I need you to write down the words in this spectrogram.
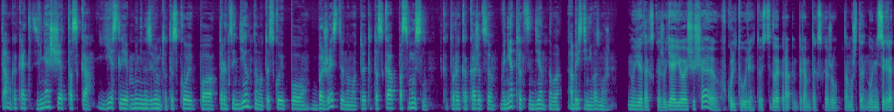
там какая-то звенящая тоска. Если мы не назовем это тоской по трансцендентному, тоской по божественному, то это тоска по смыслу, которая, как кажется, вне трансцендентного обрести невозможно. Ну, я так скажу. Я ее ощущаю в культуре. То есть, давай прям, прям так скажу. Потому что, ну, не секрет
